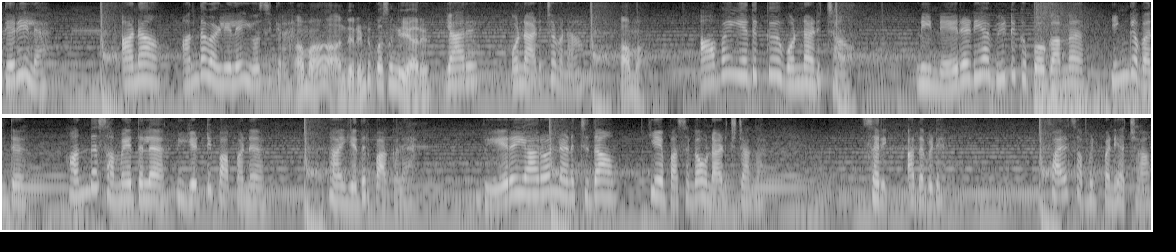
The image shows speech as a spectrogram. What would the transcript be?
தெரியல. ஆனா அந்த வழியிலே யோசிக்கிறேன் ஆமா அந்த ரெண்டு பசங்க யாரு? யாரு? உன்னை அடிச்சவனா? ஆமா. அவன் எதுக்கு ஒன்னு அடிச்சான்? நீ நேரடியா வீட்டுக்கு போகாம இங்க வந்து அந்த சமயத்துல நீ எட்டி பாப்பன்னு நான் எதிர்பார்க்கல. வேற யாரோன்னு நினைச்சுதான் என் பசங்க உன்னை அடிச்சிட்டாங்க. சரி அதை விடு. ஃபைல் சப்மிட் பண்ணியாச்சா?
